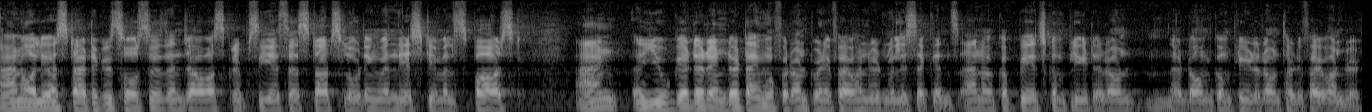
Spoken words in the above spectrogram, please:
and all your static resources and JavaScript, CSS starts loading when the HTML is parsed, and uh, you get a render time of around 2500 milliseconds, and a page complete around, a DOM complete around 3500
